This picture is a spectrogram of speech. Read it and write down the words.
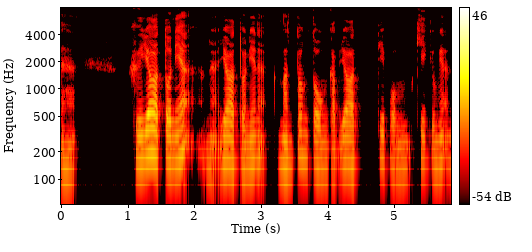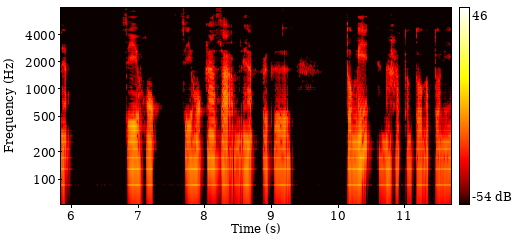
นะฮะคือยอดตัวเนี้ยนะยอดตัวเนี้ยเนี่ยมันต้องตรงกับยอดที่ผมคลิกตรงเนี้ยเนี่ยสี่หก สี่หกห้าสามเนี่ยก็คือตรงนี้นะครับต้องตรงกับตัวนี้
